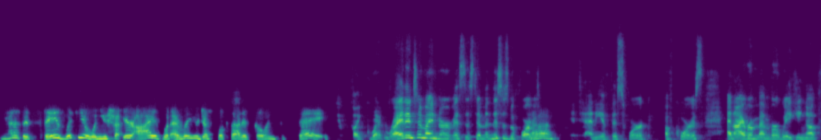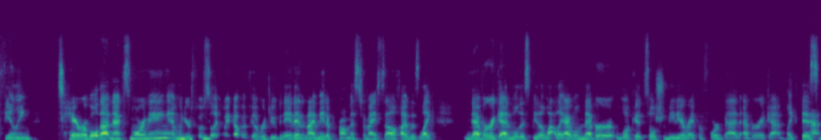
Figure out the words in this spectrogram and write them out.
yes it stays with you. When you shut your eyes whatever you just looked at is going to stay. Like went right into my nervous system and this is before yeah. i was into any of this work of course. And i remember waking up feeling terrible that next morning and when you're supposed to mm-hmm. like wake up and feel rejuvenated and i made a promise to myself i was like never again will this be the last like i will never look at social media right before bed ever again. Like this Yes.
